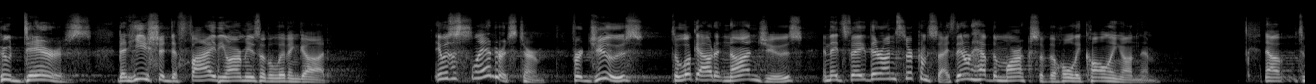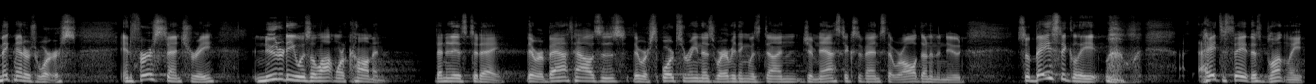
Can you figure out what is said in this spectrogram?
Who dares that he should defy the armies of the living God? It was a slanderous term for Jews to look out at non Jews and they'd say they're uncircumcised. They don't have the marks of the holy calling on them. Now, to make matters worse, in first century, nudity was a lot more common than it is today. There were bathhouses, there were sports arenas where everything was done, gymnastics events that were all done in the nude. So basically, I hate to say it this bluntly,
